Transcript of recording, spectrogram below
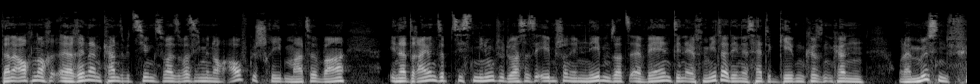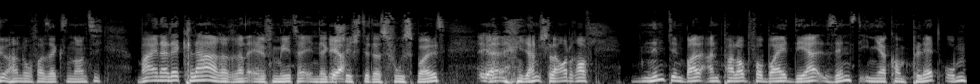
dann auch noch erinnern kann, beziehungsweise was ich mir noch aufgeschrieben hatte, war in der 73. Minute, du hast es eben schon im Nebensatz erwähnt, den Elfmeter, den es hätte geben können oder müssen für Hannover 96, war einer der klareren Elfmeter in der ja. Geschichte des Fußballs. Ja. Äh, Jan Schlaudrauf nimmt den Ball an Palop vorbei, der senzt ihn ja komplett um.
